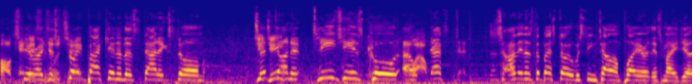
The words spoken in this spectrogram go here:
Okay, Shiro just legit. straight back into the static storm. They've GG. done it. GG is called. Oh, Wow. that's, I think that's the best Dota we've seen Talon player at this major.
